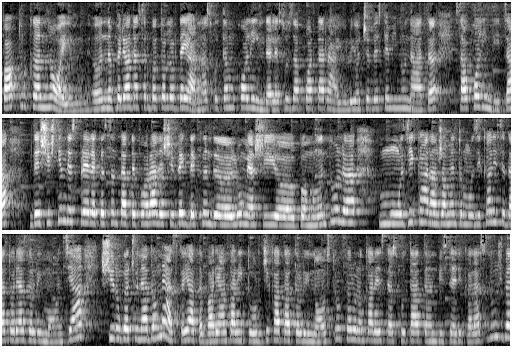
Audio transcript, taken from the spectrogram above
faptul că noi, în perioada sărbătorilor de iarnă, ascultăm colindele, Suza Poarta Raiului, O ce veste minunată sau Colindița, deși știm despre ele că sunt atemporale și vechi de când lumea și pământul, muzica, aranjamentul muzical îi se datorează lui Monția și rugăciunea domnească, iată, varianta liturgică a Tatălui nostru, felul în care este ascultată în biserică la slujbe,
